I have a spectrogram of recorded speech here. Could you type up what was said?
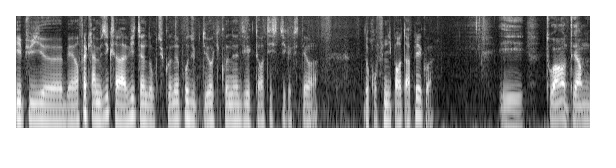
Et puis, euh, ben, en fait, la musique, ça va vite. hein, donc, tu connais un producteur, qui connaît un directeur artistique, etc. Donc, on finit par t'appeler, quoi. Et toi, en termes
